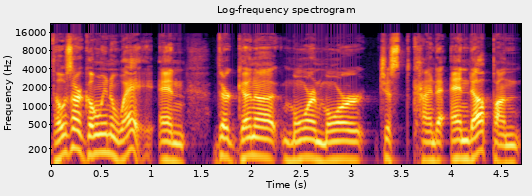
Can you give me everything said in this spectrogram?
those are going away and they're gonna more and more just kind of end up on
